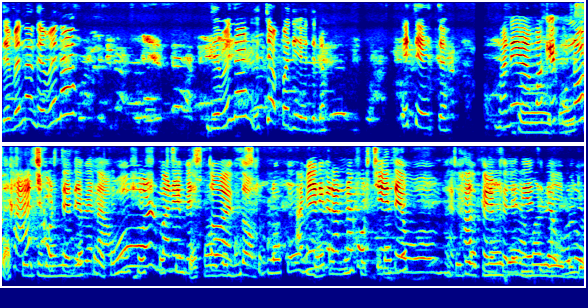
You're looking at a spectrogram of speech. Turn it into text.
দেবে না দেবে না। দেবে না, এতে আপা দিয়ে দিল এতে এতে। মানে আমাকে কোনো কাজ করতে দেবে না। ওর মানে ব্যস্ত একদম। আমি এদিকে রান্না করছি তে ও যদি হাত ফেলে ফেলে দিয়েছিল হলুদ।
